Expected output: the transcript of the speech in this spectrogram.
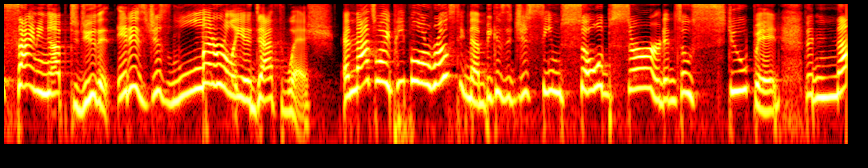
is signing up to do this? It is just literally a death wish. And that's why people are roasting them because it just seems so absurd and so stupid that none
